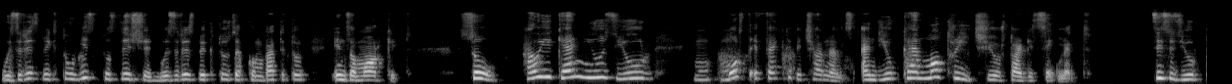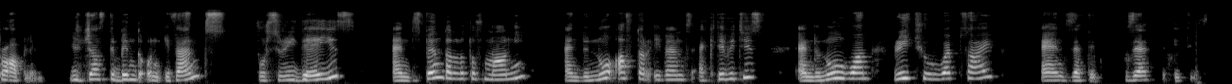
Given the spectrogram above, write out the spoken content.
with respect to his position, with respect to the competitor in the market. So how you can use your most effective channels and you cannot reach your target segment. This is your problem. You just depend on events for three days and spend a lot of money and no after events activities and no one reach your website and that it, that it is.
